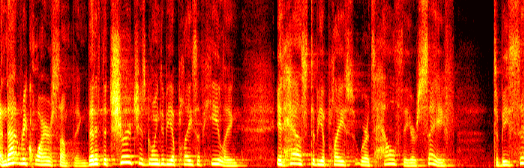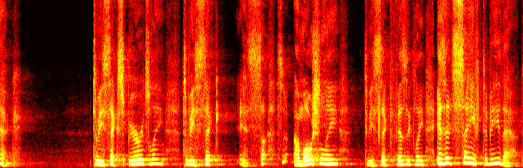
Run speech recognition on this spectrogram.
And that requires something that if the church is going to be a place of healing, it has to be a place where it's healthy or safe to be sick. To be sick spiritually, to be sick eh, emotionally, to be sick physically. Is it safe to be that?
